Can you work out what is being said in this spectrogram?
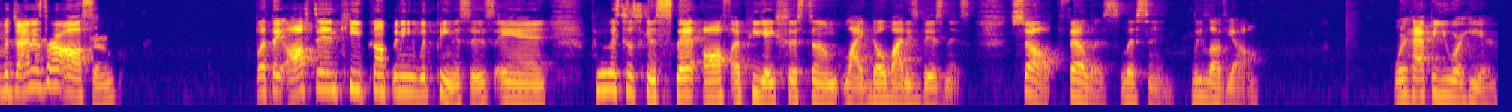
vaginas are awesome. But they often keep company with penises and penises can set off a pH system like nobody's business. So, fellas, listen, we love y'all. We're happy you are here.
